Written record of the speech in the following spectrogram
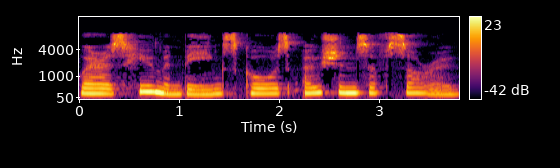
whereas human beings cause oceans of sorrow.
